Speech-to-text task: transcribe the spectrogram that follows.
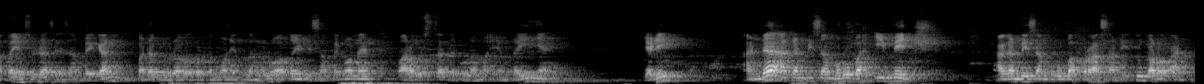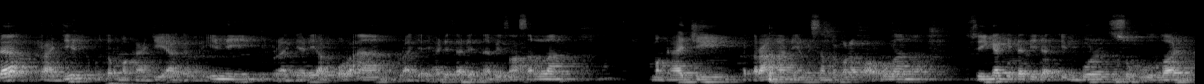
apa yang sudah saya sampaikan pada beberapa pertemuan yang telah lalu atau yang disampaikan oleh para ustadz dan ulama yang lainnya. Jadi, Anda akan bisa merubah image akan bisa merubah perasaan itu kalau ada rajin untuk mengkaji agama ini, mempelajari Al-Quran, mempelajari hadis-hadis Nabi SAW, mengkaji keterangan yang disampaikan oleh para ulama, sehingga kita tidak timbul suudzon,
